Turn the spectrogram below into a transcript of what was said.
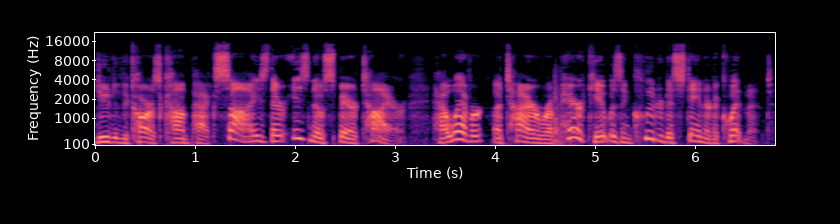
Due to the car's compact size, there is no spare tire. However, a tire repair kit was included as standard equipment.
